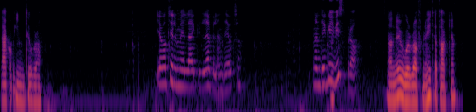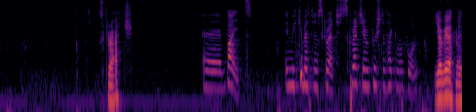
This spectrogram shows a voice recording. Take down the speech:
Det här kommer inte gå bra. Jag var till och med lägre level än dig också. Men det går ju visst bra. Ja, nu går det bra för nu hittar jag attacken. Scratch. Eh, bite är mycket bättre än scratch. Scratch är den första attacken man får. Jag vet men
